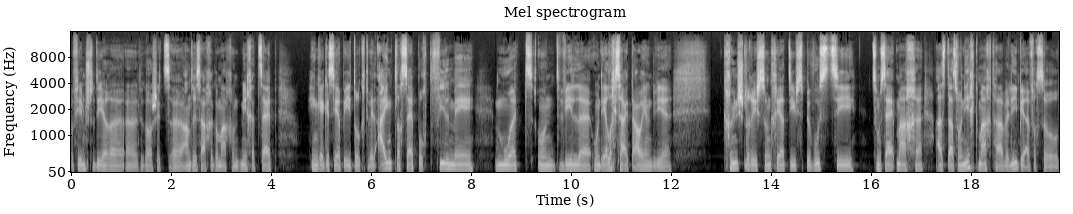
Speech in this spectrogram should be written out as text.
Film studieren, äh, du gehst jetzt äh, andere Sachen machen und mich hat Sepp hingegen sehr beeindruckt, weil eigentlich Sepp braucht viel mehr Mut und Wille und ehrlich gesagt auch irgendwie künstlerisches und kreatives Bewusstsein zum Set machen, als das, was ich gemacht habe, weil ich bin einfach so,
